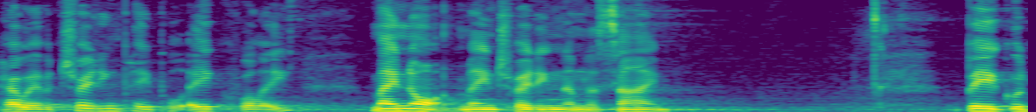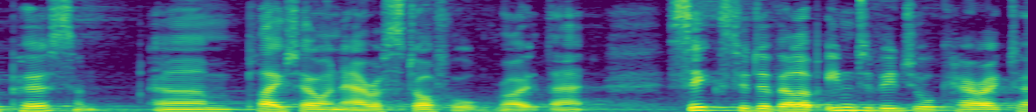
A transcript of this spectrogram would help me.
However, treating people equally may not mean treating them the same. Be a good person. Um, Plato and Aristotle wrote that seeks to develop individual character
